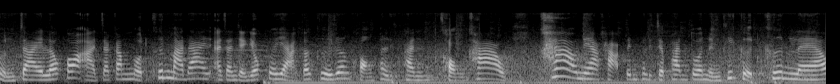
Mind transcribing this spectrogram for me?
สนใจแล้วก็อาจจะกำหนดขึ้นมาได้ อาจารย์จะยกตัวอย่างก็คือเรื่องของผลิตภัณฑ์ของข้าว ข้าวเนี่ยค่ะเป็นผลิตภัณฑ์ตัวหนึ่งที่เกิดขึ้นแล้ว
